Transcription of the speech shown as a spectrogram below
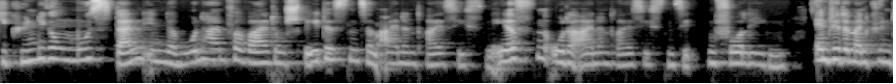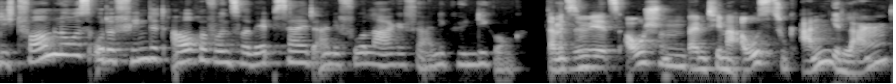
Die Kündigung muss dann in der Wohnheimverwaltung spätestens am 31.01. oder 31.07. vorliegen. Entweder man kündigt formlos oder findet auch auf unserer Website eine Vorlage für eine Kündigung. Damit sind wir jetzt auch schon beim Thema Auszug angelangt.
